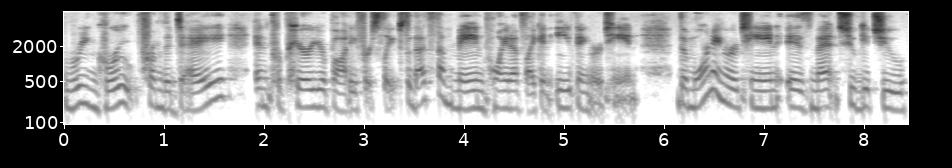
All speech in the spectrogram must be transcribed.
regroup from the day and prepare your body for sleep. So that's the main point of like an evening routine. The morning routine is meant to get you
